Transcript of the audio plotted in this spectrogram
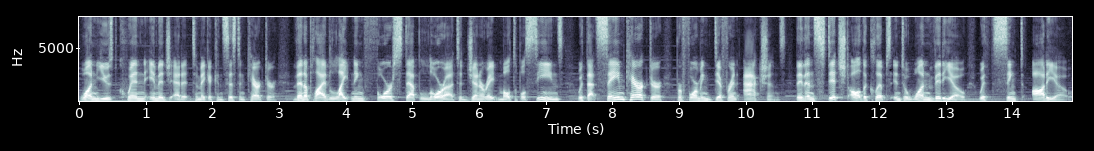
One used Qwen Image Edit to make a consistent character, then applied Lightning 4-step LoRA to generate multiple scenes with that same character performing different actions. They then stitched all the clips into one video with synced audio.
